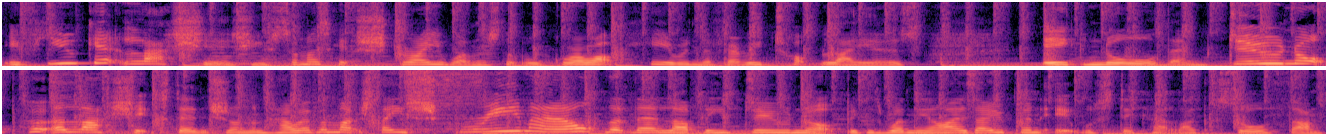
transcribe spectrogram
if you get lashes, you sometimes get stray ones that will grow up here in the very top layers, ignore them. Do not put a lash extension on them, however much they scream out that they're lovely, do not, because when the eyes open, it will stick out like a sore thumb.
